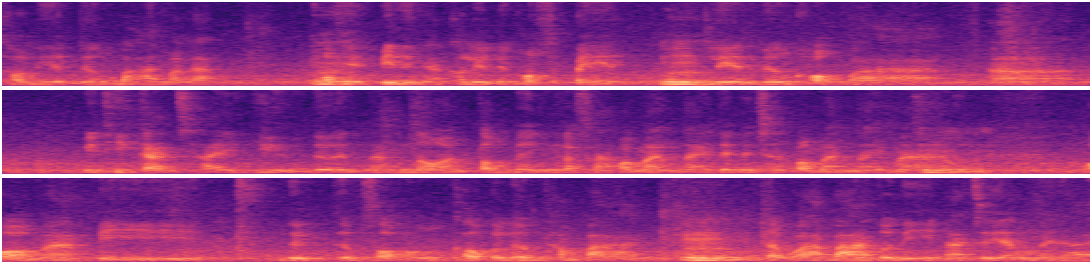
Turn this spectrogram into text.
เขาเรียนเรื่องบ้านมาแล้วอืมโอเคปีหนึ่งอะเขาเรียนเรื่องของ space อืมเรียนเรื่องของว่าอ่าวิธีการใช้ยืนเดินนั่งนอนต้องเป็นลักษณะประมาณไหน dimension ประมาณไหนมาอืมพอมาปีหนึ่งเทอมสองเขาก็เริ่มทำบ้านอืมแต่ว่าบ้านตัวนี้อาจจะยังไม่ได้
